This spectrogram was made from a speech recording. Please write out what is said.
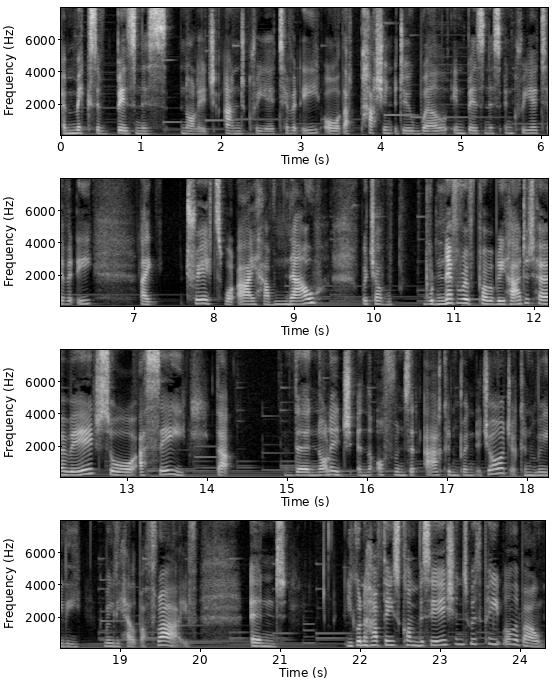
a mix of business knowledge and creativity, or that passion to do well in business and creativity. Like traits what I have now, which I would never have probably had at her age. So I see that the knowledge and the offerings that I can bring to Georgia can really, really help her thrive. And you're going to have these conversations with people about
